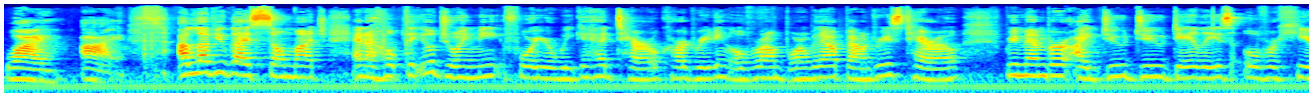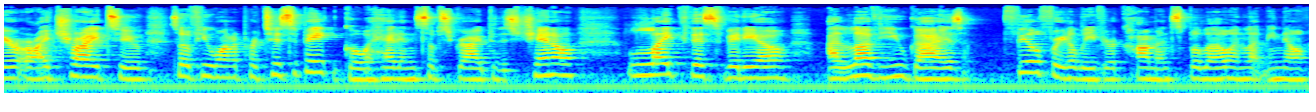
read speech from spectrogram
Why I. I love you guys so much, and I hope that you'll join me for your week ahead tarot card reading over on Born Without Boundaries Tarot. Remember, I do do dailies over here, or I try to. So if you want to participate, go ahead and subscribe to this channel, like this video. I love you guys. Feel free to leave your comments below and let me know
